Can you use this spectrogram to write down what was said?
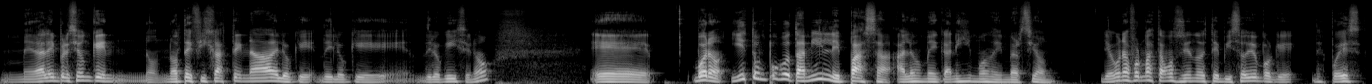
me da la impresión que no, te fijaste en nada de lo que, de lo que, de lo que hice, ¿no? Eh, bueno, y esto un poco también le pasa a los mecanismos de inversión. De alguna forma estamos haciendo este episodio porque después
